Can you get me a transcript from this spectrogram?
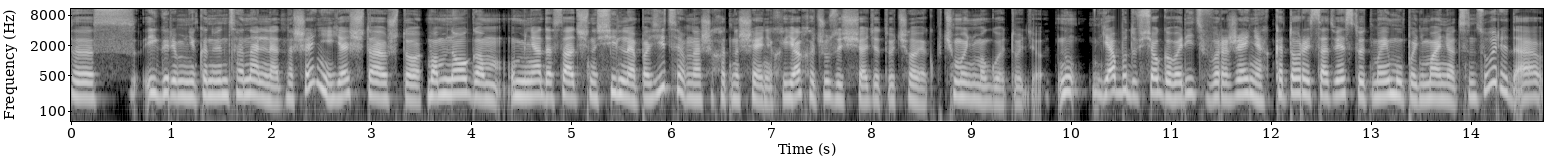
э, с Игорем неконвенциональные отношения. Я считаю, что во многом у меня достаточно сильная позиция в наших отношениях, и я хочу защищать этого человека. Почему я не могу этого делать? Ну, я буду все говорить в выражениях, которые соответствуют моему пониманию о цензуре, да.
